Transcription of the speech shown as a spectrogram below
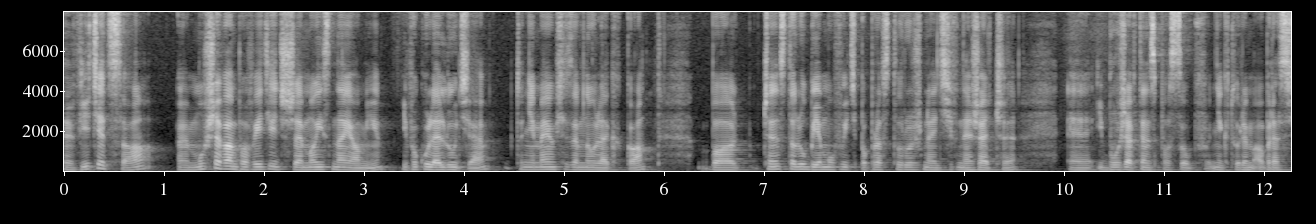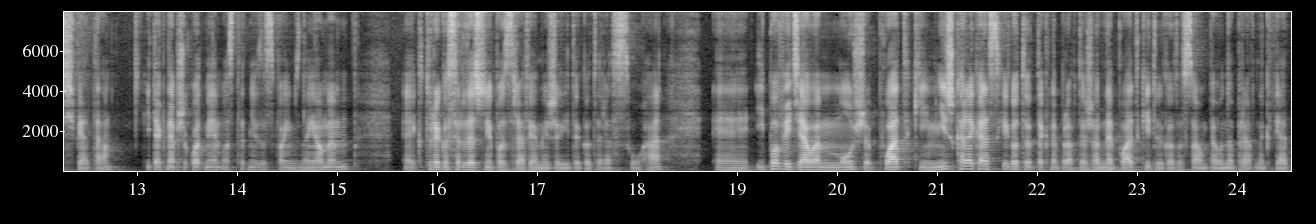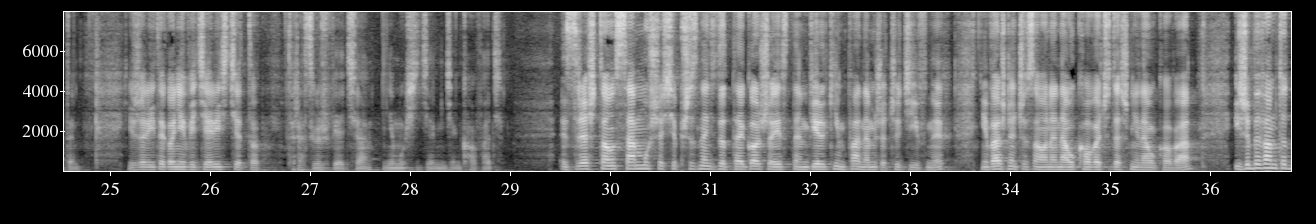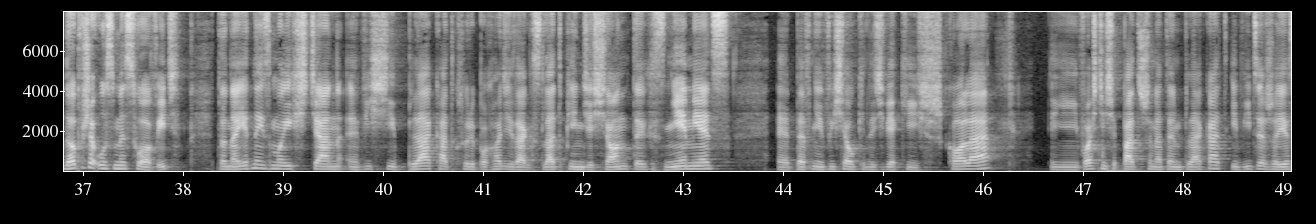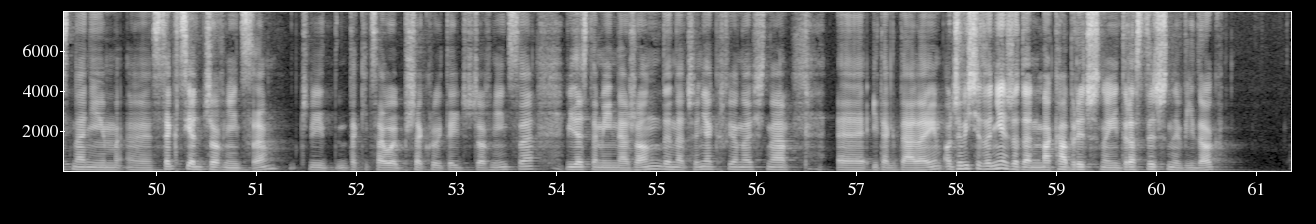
Wiecie co? Muszę wam powiedzieć, że moi znajomi i w ogóle ludzie to nie mają się ze mną lekko, bo często lubię mówić po prostu różne dziwne rzeczy e, i burzę w ten sposób niektórym obraz świata. I tak na przykład miałem ostatnio ze swoim znajomym, e, którego serdecznie pozdrawiam, jeżeli tego teraz słucha. E, I powiedziałem mu, że płatki mniszka lekarskiego to tak naprawdę żadne płatki, tylko to są pełnoprawne kwiaty. Jeżeli tego nie wiedzieliście, to teraz już wiecie, nie musicie mi dziękować. Zresztą sam muszę się przyznać do tego, że jestem wielkim fanem rzeczy dziwnych, nieważne czy są one naukowe czy też nienaukowe. I żeby wam to dobrze uzmysłowić, to na jednej z moich ścian wisi plakat, który pochodzi tak z lat 50. z Niemiec. E, pewnie wisiał kiedyś w jakiejś szkole i właśnie się patrzę na ten plakat i widzę, że jest na nim e, sekcja dżdżownicy, czyli taki cały przekrój tej dżdżownicy. Widać tam jej narządy, naczynia krwionośne e, i tak dalej. Oczywiście to nie żaden makabryczny i drastyczny widok.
